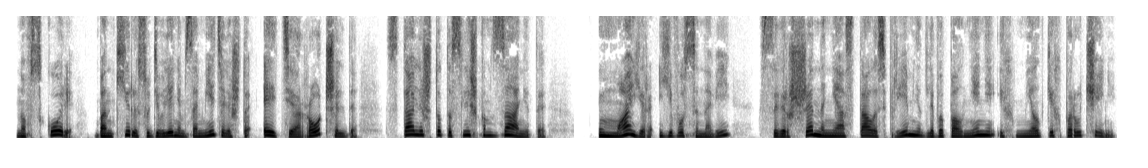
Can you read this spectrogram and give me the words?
но вскоре Банкиры с удивлением заметили, что эти Ротшильды стали что-то слишком заняты. У Майера и его сыновей совершенно не осталось времени для выполнения их мелких поручений.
